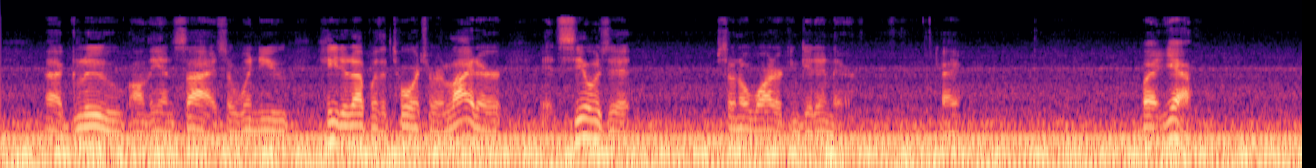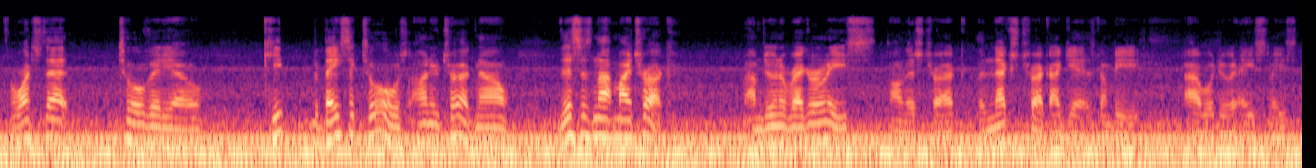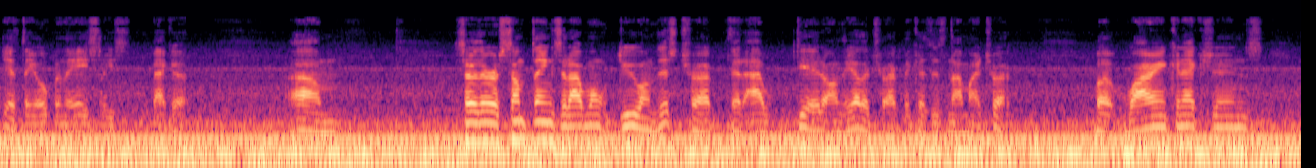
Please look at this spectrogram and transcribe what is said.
uh, glue on the inside. So when you heat it up with a torch or a lighter, it seals it so no water can get in there. Okay. But yeah, watch that tool video. Keep the basic tools on your truck. Now, this is not my truck. I'm doing a regular lease on this truck. The next truck I get is going to be, I will do an ACE lease if they open the ACE lease back up. Um, so there are some things that I won't do on this truck that I did on the other truck because it's not my truck. But wiring connections,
